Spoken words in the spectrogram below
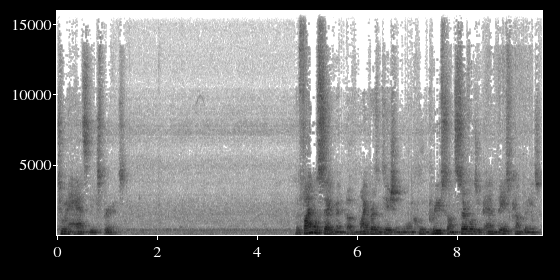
to enhance the experience. The final segment of my presentation will include briefs on several Japan-based companies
